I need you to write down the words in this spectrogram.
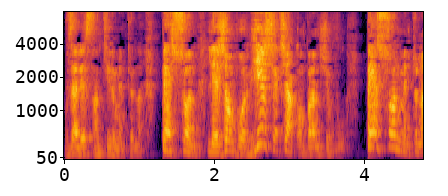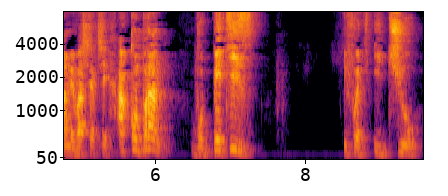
Vous allez sentir maintenant. Personne, les gens ne vont rien chercher à comprendre chez vous. Personne maintenant ne va chercher à comprendre vos bêtises. Il faut être idiot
